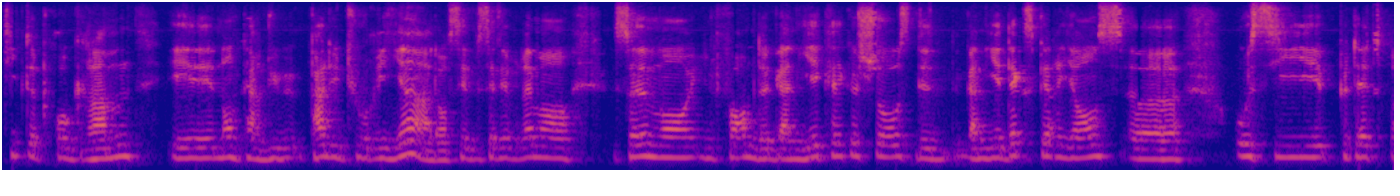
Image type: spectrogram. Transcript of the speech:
type de programme et n'ont perdu pas du tout rien. Alors, c'était vraiment seulement une forme de gagner quelque chose, de gagner d'expérience, aussi peut-être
